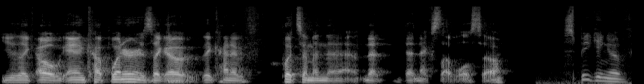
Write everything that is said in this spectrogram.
you're like oh and cup winner is like oh it kind of puts him in the, that that next level. So Speaking of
